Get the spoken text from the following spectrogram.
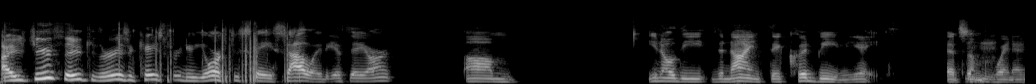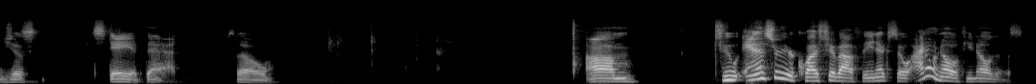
I do think there is a case for New York to stay solid if they aren't um you know the the ninth they could be the eighth at some Mhm. point and just stay at that. So um to answer your question about phoenix so i don't know if you know this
